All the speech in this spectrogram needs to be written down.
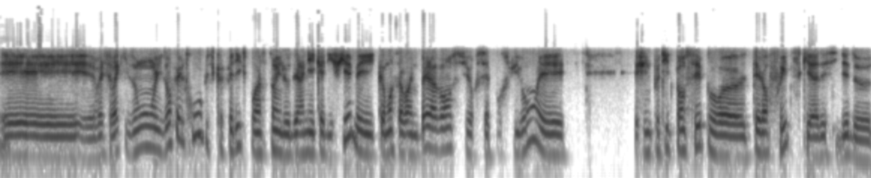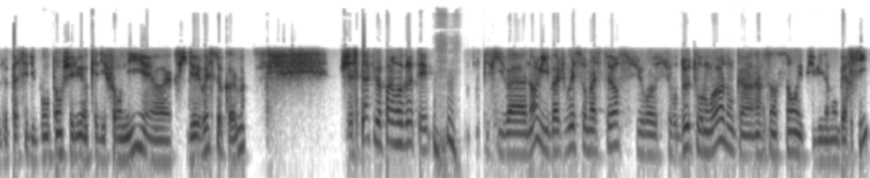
Et ouais, c'est vrai qu'ils ont ils ont fait le trou puisque Félix pour l'instant est le dernier qualifié mais il commence à avoir une belle avance sur ses poursuivants. Et et j'ai une petite pensée pour euh, Taylor Fritz qui a décidé de, de passer du bon temps chez lui en Californie, euh, parce qu'il devait jouer Stockholm. J'espère qu'il va pas le regretter, puisqu'il va non, il va jouer son master sur euh, sur deux tournois, donc un, un 500 et puis évidemment Bercy,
